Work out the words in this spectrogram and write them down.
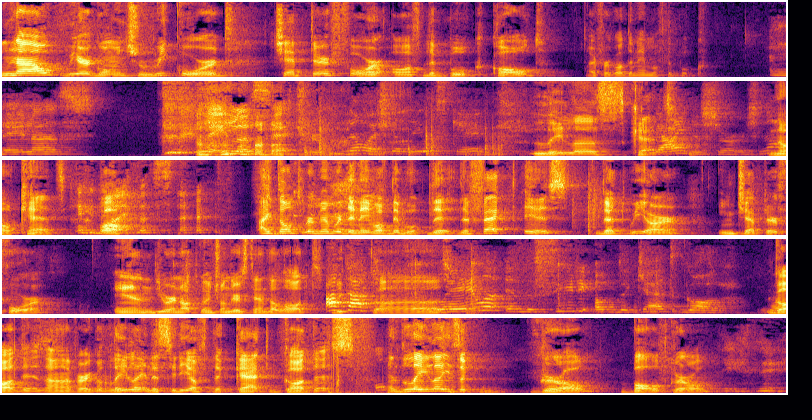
Now we are going to record chapter 4 of the book called I forgot the name of the book. Leila's. Leila's bedroom. Não, acho que é Leila's Cat. Layla's cat? Dinosaurs. Não. No, cat. Well, I don't remember the name of the book. The the fact is that we are in chapter 4 and you are not going to understand a lot tá. because Layla and the city of the cat god. goddess. Ah, very good. Layla in the city of the cat goddess. And Layla is a girl, bald girl,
